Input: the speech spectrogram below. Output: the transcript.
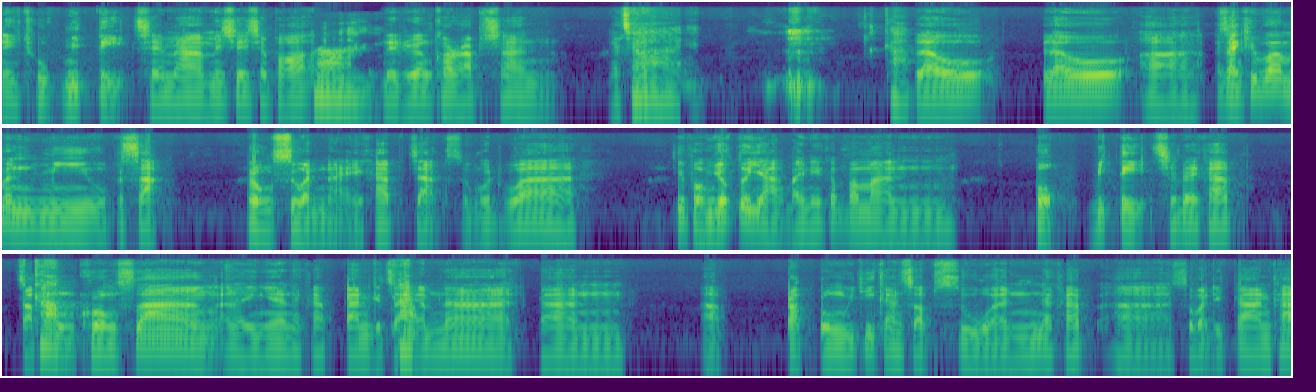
ในทุกมิติใช่ไหมไม่ใช่เฉพาะใช่ในเรื่องคอร์รัปชันนะครับใช่ครับแล้วแล้วอ่าอาจารย์คิดว่ามันมีอุปสรรคตรงส่วนไหนครับ จากสมมุติว่าที่ผมยกตัวอย่างไปนี้ก็ประมาณ 6 มิติใช่ไหมครับปรับครับปรุงโครงสร้างอะไรอย่างเงี้ยนะครับ การกระจายครับอำนาจ การอ่าปรับปรุงวิธีการสอบสวนนะครับอ่าสวัสดิการค่า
